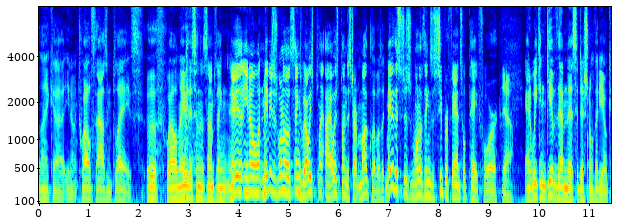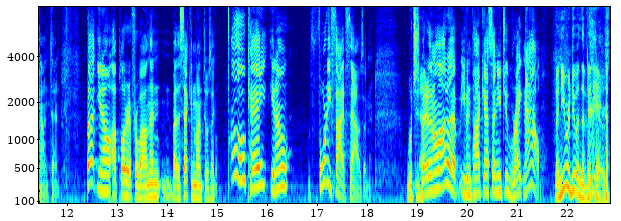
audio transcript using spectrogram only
like uh, you know, twelve thousand plays. Oof. Well, maybe this isn't something. Maybe you know what? Maybe it's just one of those things. We always plan. I always plan to start Mug Club. I was like, maybe this is just one of the things the super fans will pay for. Yeah. And we can give them this additional video content. But you know, uploaded it for a while, and then by the second month, it was like, oh, okay, you know, forty-five thousand, which is better than a lot of even podcasts on YouTube right now. And you were doing the videos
